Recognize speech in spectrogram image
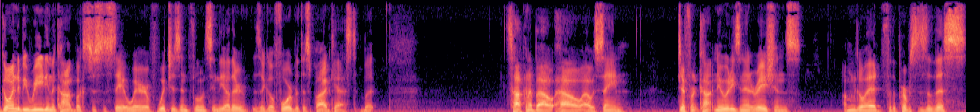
going to be reading the comic books just to stay aware of which is influencing the other as I go forward with this podcast. But talking about how I was saying different continuities and iterations, I'm going to go ahead for the purposes of this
